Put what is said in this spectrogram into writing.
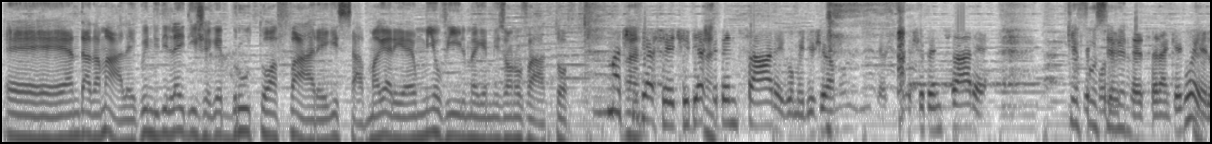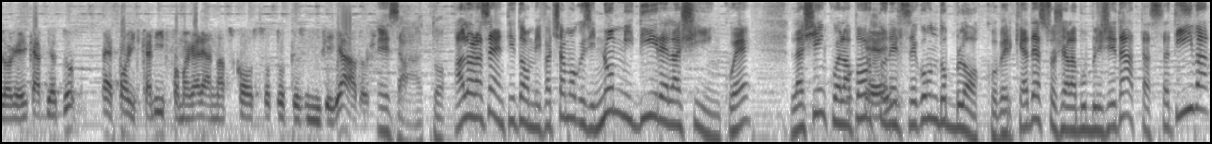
eh, è andata male. Quindi di- lei dice che è brutto affare. Chissà, magari è un mio film che mi sono fatto. Ma ci Eh, piace, ci piace eh. pensare, come dicevamo lì, ci piace pensare che fosse potesse ver- essere anche quello, che abbia do- eh, poi il califfo magari ha nascosto doppio significato. Esatto. Allora, senti, Tommy, facciamo così: non mi dire la 5. La 5 la Ok. porto nel secondo blocco perché adesso c'è la pubblicità tassativa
